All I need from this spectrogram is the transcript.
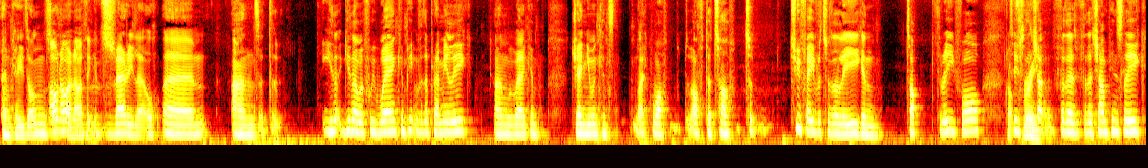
MK Dons. Oh no, no, I think it's very little. Um, and the, you know, you know, if we weren't competing for the Premier League and we weren't com- genuine, con- like what off the top, to, two favourites for the league and top three, four teams three. For, the, for the for the Champions League.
